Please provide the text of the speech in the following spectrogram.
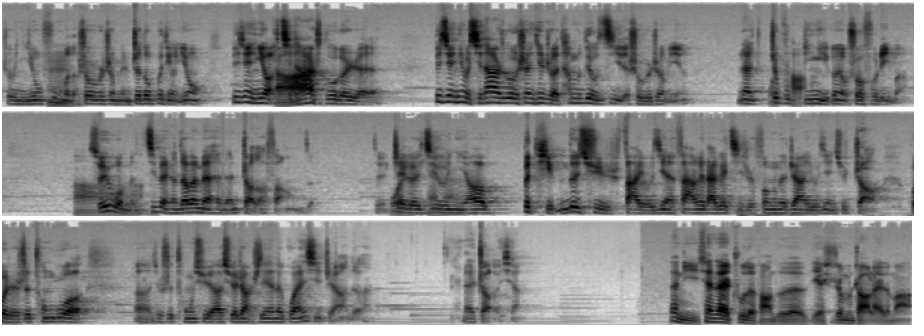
就你用父母的收入证明，这都不顶用，毕竟你有其他啊二十多个人，毕竟你有其他二十多个申请者，他们都有自己的收入证明，那这不比你更有说服力吗？啊，所以我们基本上在外面很难找到房子，对，这个就你要不停的去发邮件，发个大概几十封的这样邮件去找，或者是通过呃就是同学啊学长之间的关系这样的来找一下。那你现在住的房子也是这么找来的吗？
